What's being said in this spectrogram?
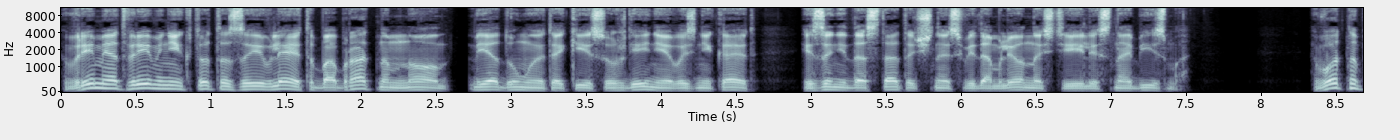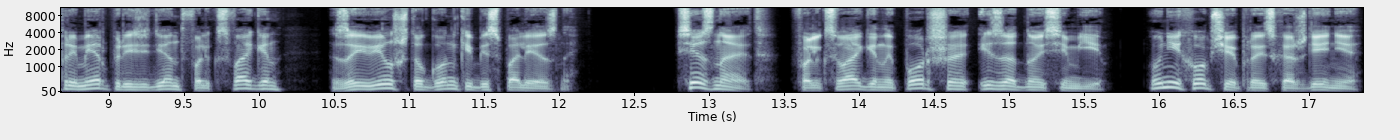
Время от времени кто-то заявляет об обратном, но, я думаю, такие суждения возникают из-за недостаточной осведомленности или снобизма. Вот, например, президент Volkswagen заявил, что гонки бесполезны. Все знают, Volkswagen и Porsche из одной семьи. У них общее происхождение.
